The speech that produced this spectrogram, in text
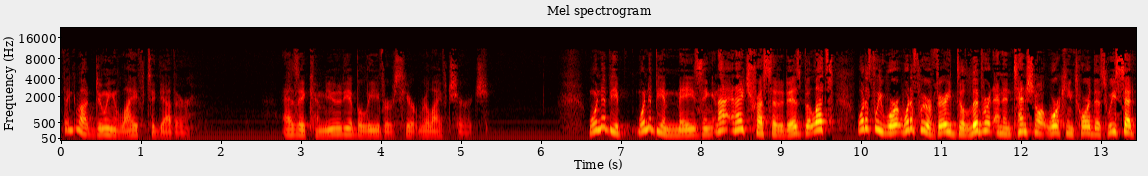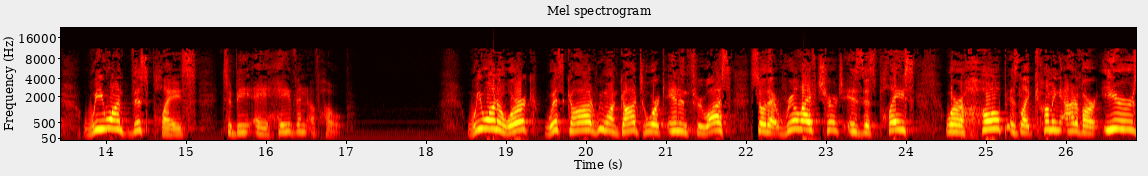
think about doing life together as a community of believers here at Real Life Church. Wouldn't it be, wouldn't it be amazing? And I, and I trust that it is, but let's, what if we were, what if we were very deliberate and intentional at working toward this? We said, we want this place to be a haven of hope. We want to work with God. We want God to work in and through us so that real life church is this place where hope is like coming out of our ears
